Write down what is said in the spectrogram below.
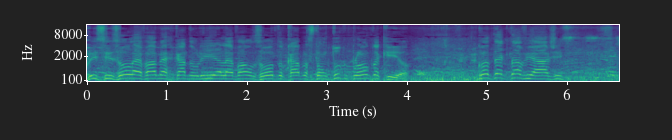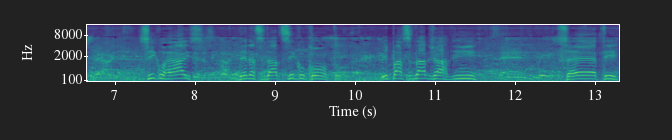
Precisou levar a mercadoria, levar os outros, cabras estão tudo pronto aqui, ó. Quanto é que tá a viagem? Cinco reais? Dentro da cidade, cinco conto. E pra cidade Jardim? Sete.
